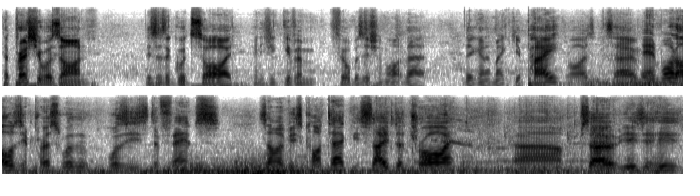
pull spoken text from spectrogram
the pressure was on. This is a good side. And if you give them field position like that, they're going to make you pay. So, And what I was impressed with was his defence. Some of his contact, he saved a try. Um, so he's, he's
